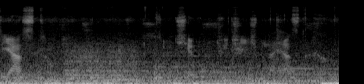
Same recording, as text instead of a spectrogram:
zjazd. Chcemy się na jazdach.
